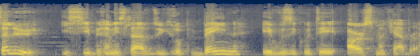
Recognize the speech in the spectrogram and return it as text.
Salut, ici Branislav du groupe Bane et vous écoutez Ars Macabra.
